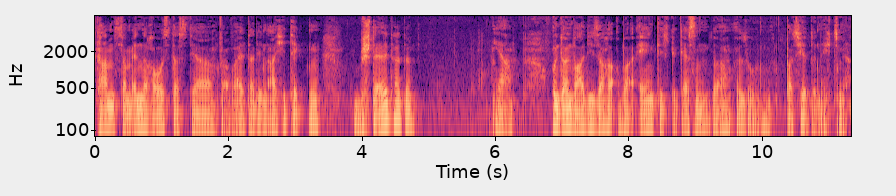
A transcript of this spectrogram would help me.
kam es am Ende raus, dass der Verwalter den Architekten bestellt hatte. Ja, und dann war die Sache aber eigentlich gegessen, ja, also passierte nichts mehr.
